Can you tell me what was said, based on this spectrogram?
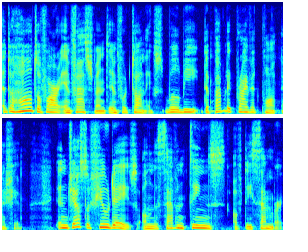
At the heart of our investment in photonics will be the public-private partnership, in just a few days, on the 17th of December,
